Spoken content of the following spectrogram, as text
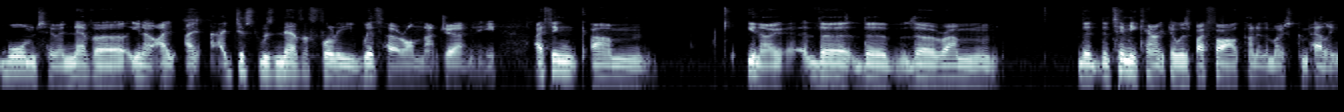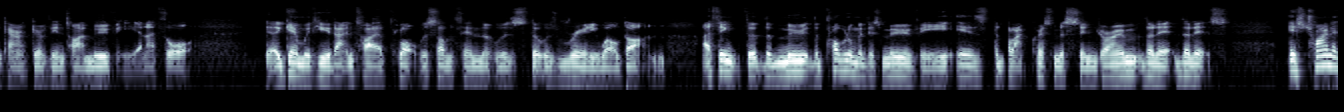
warmed to, and never you know I I, I just was never fully with her on that journey. I think um you know the the the um the the Timmy character was by far kind of the most compelling character of the entire movie, and I thought again with you, that entire plot was something that was that was really well done. I think that the mo- the problem with this movie is the Black Christmas syndrome that it that it's it's trying to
